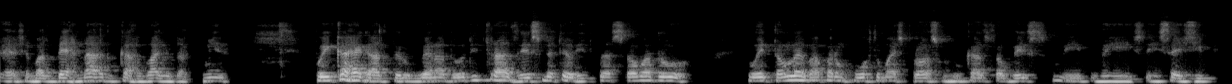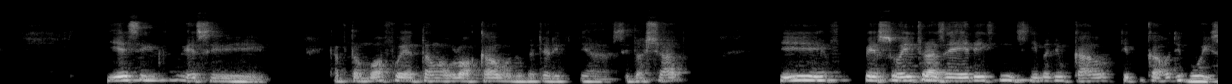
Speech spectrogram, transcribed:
é, chamado Bernardo Carvalho da Cunha, foi encarregado pelo governador de trazer esse meteorito para Salvador, ou então levar para um porto mais próximo, no caso, talvez em, em, em Sergipe. E esse, esse capitão Mor foi então ao local onde o meteorito tinha sido achado e pensou em trazer ele em cima de um carro, tipo carro de bois.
